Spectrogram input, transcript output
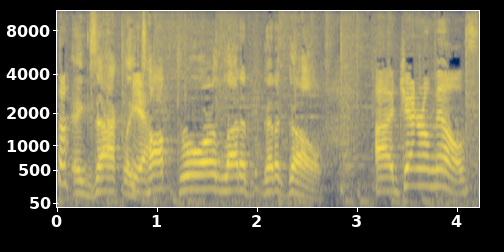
exactly. Yeah. Top drawer, let it let it go. Uh, General Mills.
